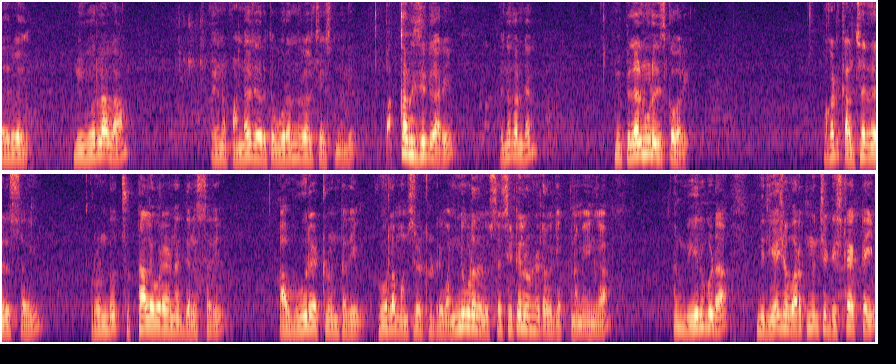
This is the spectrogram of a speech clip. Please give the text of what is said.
ఎదురువేయం మీ ఊర్లలో ఏదైనా పండగ జరిగితే ఊరందరూ కలిసి చేసుకునేది పక్కా విజిట్ గారి ఎందుకంటే మీ పిల్లల్ని కూడా తీసుకోవాలి. ఒకటి కల్చర్ తెలుస్తుంది. రెండు చుట్టాలు ఎవరైనా తెలుస్తుంది ఆ ఊరు ఎట్లుంటుంది ఊర్లో మనుషులు ఎట్లుంటారు ఇవన్నీ కూడా తెలుస్తాయి సిటీలో ఉండేటోళ్ళకి చెప్తున్నా మెయిన్గా. మీరు కూడా మీరు చేసే వర్క్ నుంచి డిస్ట్రాక్ట్ అయ్యి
